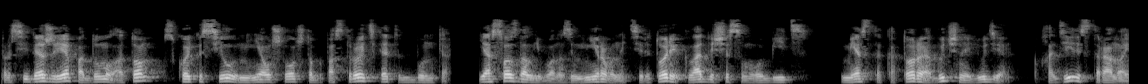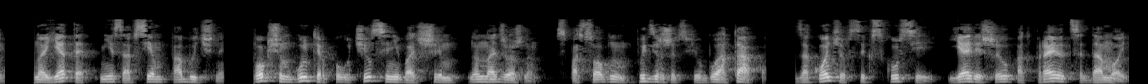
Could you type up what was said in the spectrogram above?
Про себя же я подумал о том, сколько сил у меня ушло, чтобы построить этот бункер. Я создал его на заминированной территории кладбища самоубийц, место, которое обычные люди обходили стороной. Но я-то не совсем обычный. В общем, бункер получился небольшим, но надежным, способным выдержать любую атаку. Закончив с экскурсией, я решил отправиться домой.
